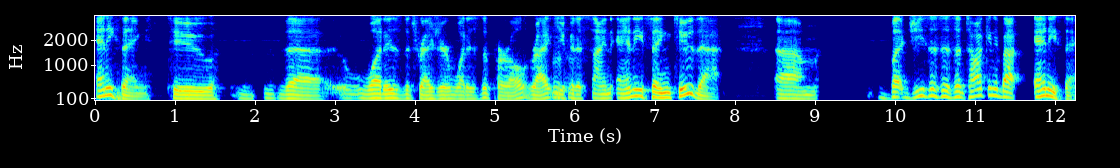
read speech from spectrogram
anything to the what is the treasure what is the pearl right mm-hmm. you could mm-hmm. assign anything to that um but jesus isn't talking about anything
